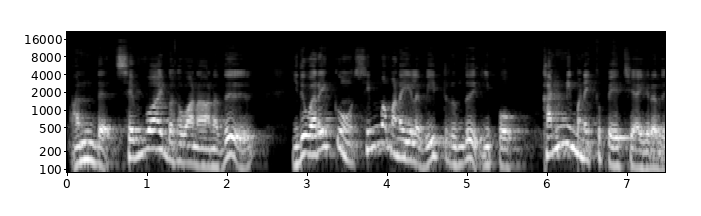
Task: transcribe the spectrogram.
அந்த செவ்வாய் பகவானானது இதுவரைக்கும் சிம்ம மனையில் வீட்டிருந்து இப்போ கன்னிமனைக்கு பயிற்சி ஆகிறது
